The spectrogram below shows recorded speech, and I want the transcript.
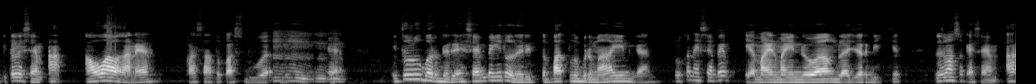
itu SMA awal kan ya. Kelas 1 kelas 2 gitu. Mm, mm, mm, Kayak, itu lu baru dari SMP gitu dari tempat lu bermain kan. Lu kan SMP ya main-main doang belajar dikit. Terus masuk SMA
